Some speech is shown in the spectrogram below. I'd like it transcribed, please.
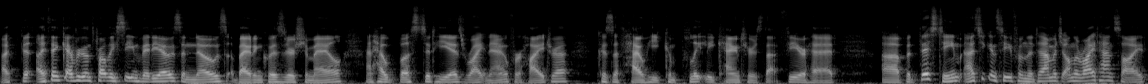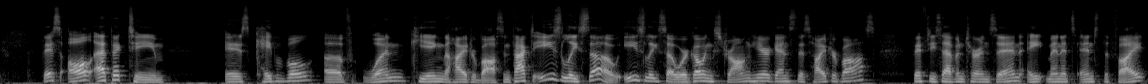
I, th I think everyone's probably seen videos and knows about Inquisitor Shamael and how busted he is right now for Hydra because of how he completely counters that Fear Head. Uh, but this team, as you can see from the damage on the right-hand side, this all-epic team is capable of one keying the Hydra boss. In fact, easily so. Easily so. We're going strong here against this Hydra boss. 57 turns in, eight minutes into the fight,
